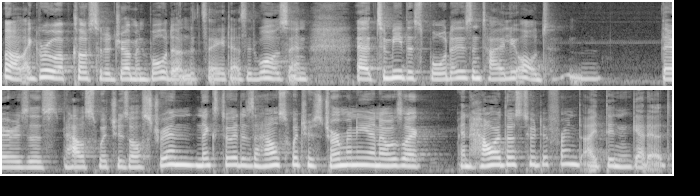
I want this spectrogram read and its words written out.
well, I grew up close to the German border, let's say it as it was, and uh, to me, this border is entirely odd. There is a house which is Austrian, next to it is a house which is Germany, and I was like, and how are those two different? I didn't get it.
